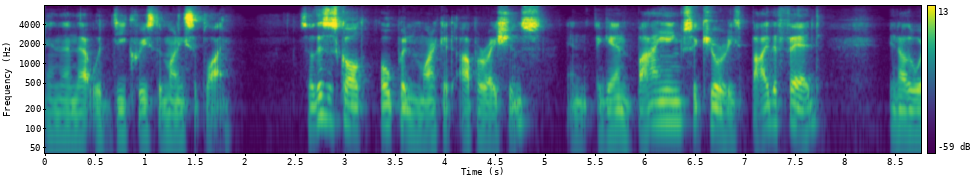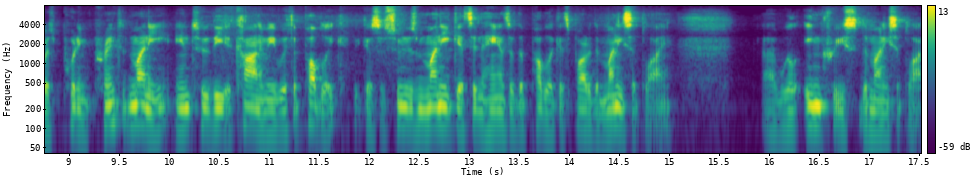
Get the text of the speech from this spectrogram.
and then that would decrease the money supply. So this is called open market operations. And again, buying securities by the Fed, in other words, putting printed money into the economy with the public, because as soon as money gets in the hands of the public as part of the money supply, uh, will increase the money supply.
